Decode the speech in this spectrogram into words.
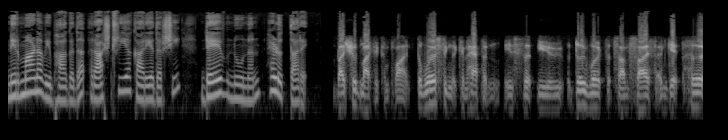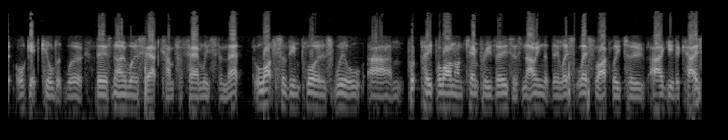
ನಿರ್ಮಾಣ ವಿಭಾಗದ ರಾಷ್ಟ್ರೀಯ ಕಾರ್ಯದರ್ಶಿ ಡೇವ್ ನೂನನ್ ಹೇಳುತ್ತಾರೆ they should make a complaint. The worst thing that can happen is that you do work that's unsafe and get hurt or get killed at work. There's no worse outcome for families than that. Lots of employers will um, put people on on temporary visas knowing that they're less, less likely to argue the case,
